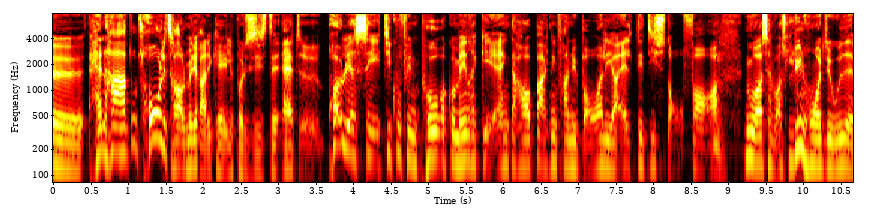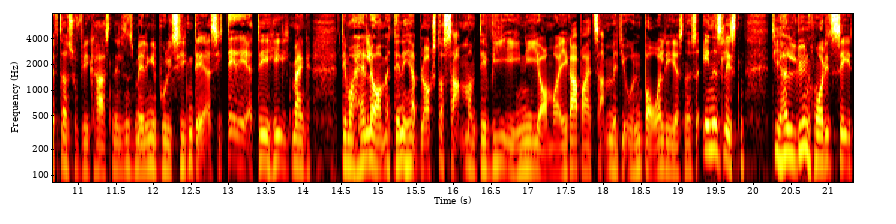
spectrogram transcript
Øh, han har haft utroligt travlt med de radikale på det sidste. At, øh, prøv lige at se, de kunne finde på at gå med en regering, der har opbakning fra Nye Borgerlige og alt det, de står for. Og mm. nu også, han var også lynhurtigt ude efter Sofie Carsten Nielsens melding i politikken der og sige, det der, det er helt, man, det må handle om, at denne her blok står sammen om det, vi er enige om, og ikke arbejde sammen med de onde borgerlige og sådan noget. Så enhedslisten, de har lynhurtigt set,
